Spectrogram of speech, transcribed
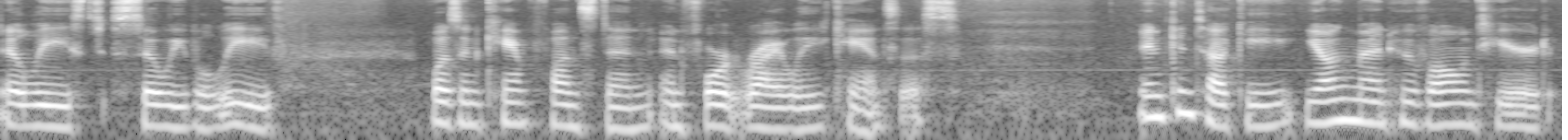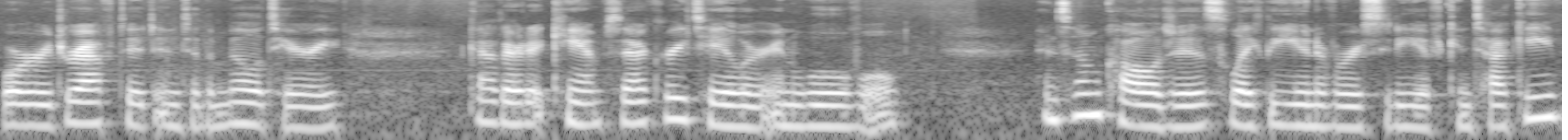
at least so we believe, was in Camp Funston in Fort Riley, Kansas. In Kentucky, young men who volunteered or were drafted into the military gathered at Camp Zachary Taylor in Louisville and some colleges, like the University of Kentucky,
